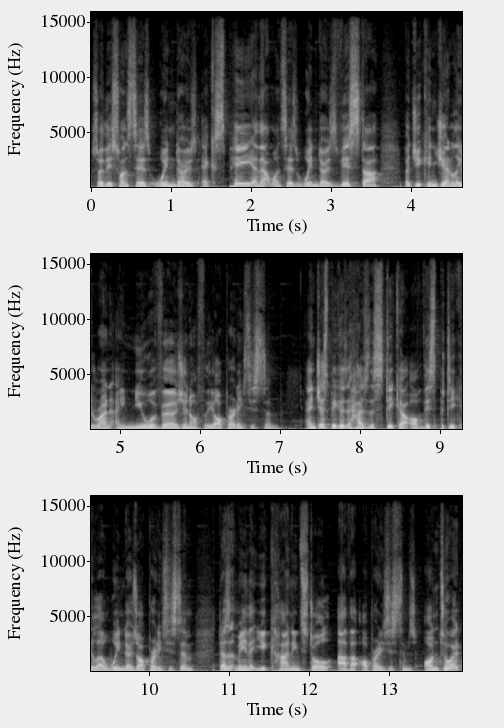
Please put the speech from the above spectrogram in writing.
So this one says Windows XP and that one says Windows Vista, but you can generally run a newer version of the operating system. And just because it has the sticker of this particular Windows operating system doesn't mean that you can't install other operating systems onto it.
